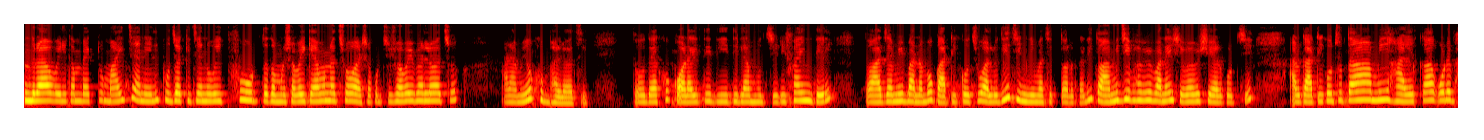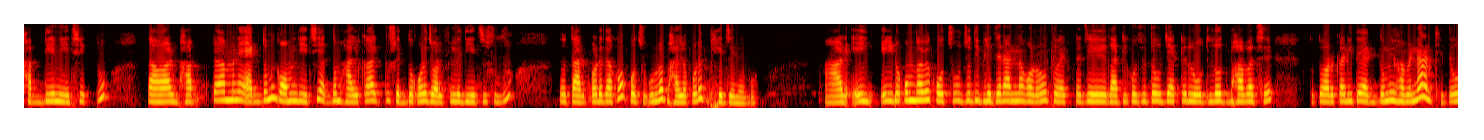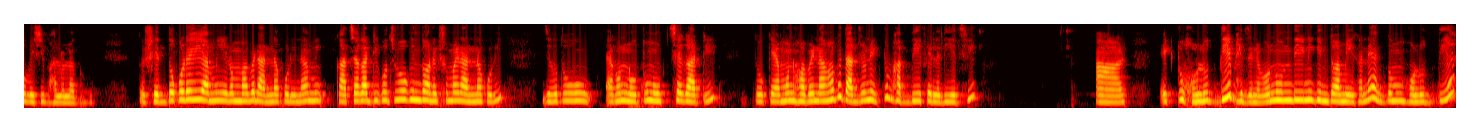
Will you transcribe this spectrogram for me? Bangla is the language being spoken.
বন্ধুরা welcome back to my channel Puja kitchen with food তো তোমরা সবাই কেমন আছো? আশা করছি সবাই ভালো আছো, আর আমিও খুব ভালো আছি। তো দেখো, কড়াইতে দিয়ে দিলাম হচ্ছে রিফাইন তেল। তো আজ আমি বানাবো গাটি কচু আলু দিয়ে চিংড়ি মাছের তরকারি। তো আমি যেভাবে বানাই, সেভাবে শেয়ার করছি। আর গাটি কচুটা আমি হালকা করে ভাপ দিয়ে নিয়েছি একটু। তা আর ভাপটা মানে একদমই কম দিয়েছি, একদম হালকা একটু সেদ্ধ করে জল ফেলে দিয়েছি শুধু। তো তারপরে দেখো, কচুগুলো ভালো করে ভেজে নেব। আর এই এই রকমভাবে কচু যদি ভেজে রান্না করো, তো একটা যে গাটি কচুতেও যে একটা লোদ লোদ ভাব আছে, তো তরকারিতে একদমই হবে না আর খেতেও বেশি ভালো লাগবে। তো সেদ্ধ করেই আমি এরমভাবে রান্না করি না। আমি কাঁচা গাটি কচুও কিন্তু অনেক সময় রান্না করি। যেহেতু এখন নতুন উঠছে গাটি, তো কেমন হবে না হবে তার জন্য একটু ভাব দিয়ে ফেলে দিয়েছি। আর একটু হলুদ দিয়ে ভেজে নেব। নুন দিইনি কিন্তু আমি এখানে একদম হলুদ দিয়ে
